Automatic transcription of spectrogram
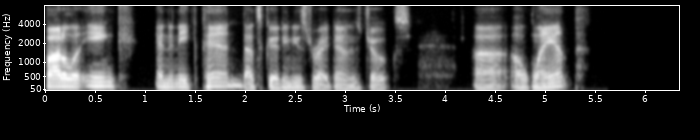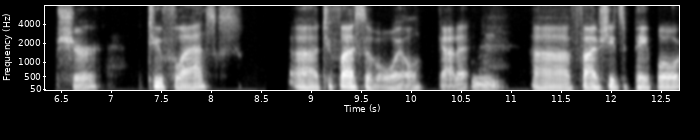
bottle of ink and an ink pen. That's good. He needs to write down his jokes. Uh, a lamp. Sure. Two flasks. Uh, two flasks of oil. Got it. Mm, Uh, five sheets of paper,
